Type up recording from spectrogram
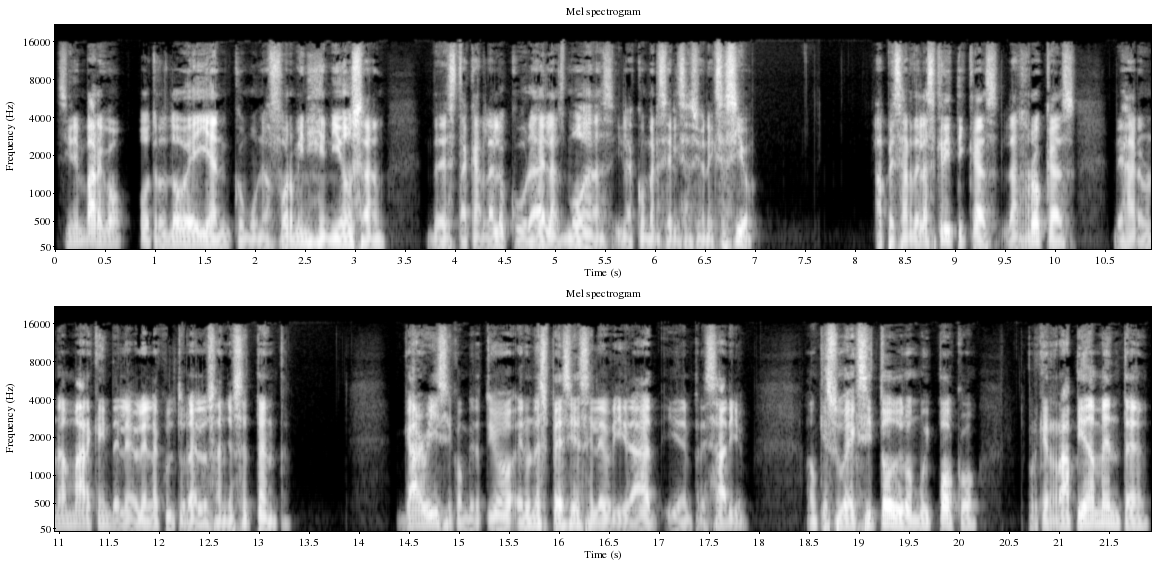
Sin embargo, otros lo veían como una forma ingeniosa de destacar la locura de las modas y la comercialización excesiva. A pesar de las críticas, las rocas dejaron una marca indeleble en la cultura de los años 70. Gary se convirtió en una especie de celebridad y de empresario, aunque su éxito duró muy poco, porque rápidamente,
